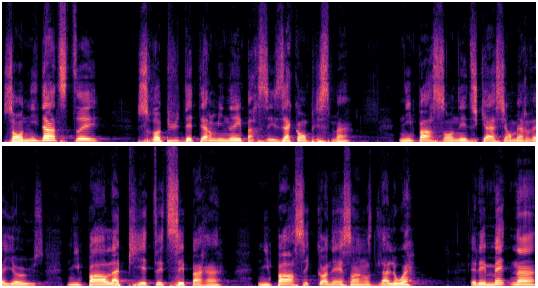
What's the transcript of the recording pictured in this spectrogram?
Son identité sera plus déterminée par ses accomplissements, ni par son éducation merveilleuse, ni par la piété de ses parents, ni par ses connaissances de la loi. Elle est maintenant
